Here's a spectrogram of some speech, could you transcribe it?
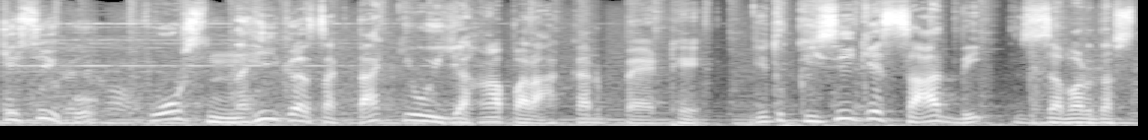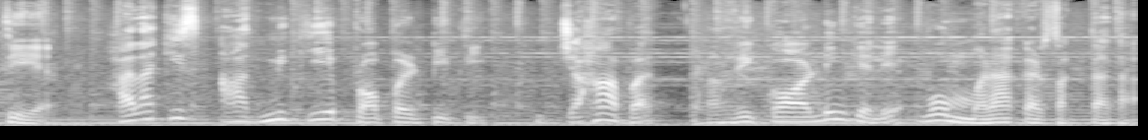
किसी को फोर्स नहीं कर सकता कि वो यहाँ पर आकर बैठे। ये तो किसी के साथ भी ज़बरदस्ती है। हालाँकि इस आदमी की ये प्रॉपर्टी थी जहाँ पर रिकॉर्डिंग के लिए वो मना कर सकता था।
